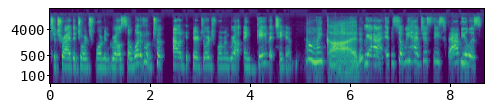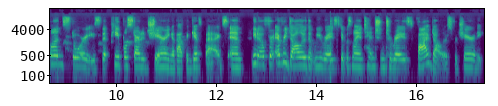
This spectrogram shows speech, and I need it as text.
to try the George Foreman grill. So one of them took out their George Foreman grill and gave it to him. Oh my God. Yeah. And so we had just these fabulous, fun stories that people started sharing about the gift bags. And, you know, for every dollar that we raised, it was my intention to raise $5 for charity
